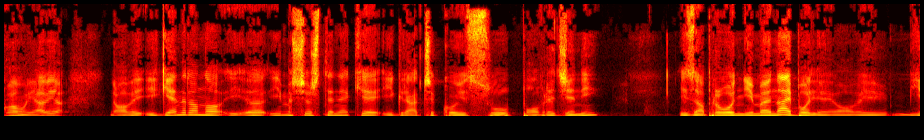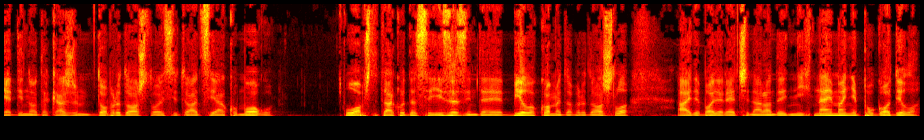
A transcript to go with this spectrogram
Komu je javio? Ove, I generalno i, uh, imaš još te neke igrače koji su povređeni i zapravo njima je najbolje, ovaj, jedino da kažem, dobrodošlo u ovoj situaciji ako mogu uopšte tako da se izrazim da je bilo kome dobrodošlo, ajde bolje reći naravno da je njih najmanje pogodilo.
